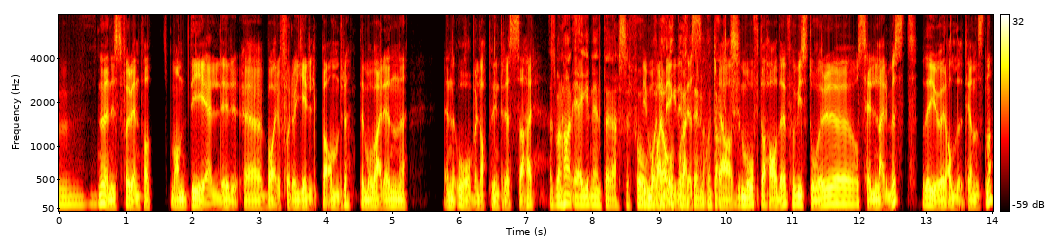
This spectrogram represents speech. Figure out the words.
nødvendigvis forvente at man deler uh, bare for å hjelpe andre. Det må være en, en overlappende interesse her. Altså man har en egeninteresse for å opprette en kontakt? Ja, du må ofte ha det, for vi står uh, oss selv nærmest. Og det gjør alle tjenestene.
